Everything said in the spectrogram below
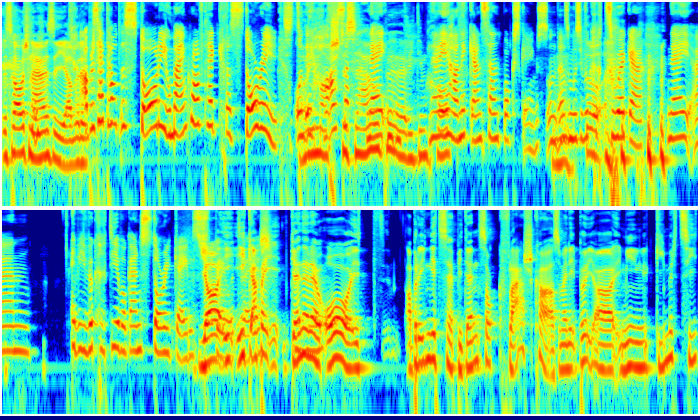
es kann auch schnell sein, aber... Aber es hat halt eine Story und Minecraft hat keine Story. und ich du hasse... selber Nein, in nein, ich habe nicht gerne Sandbox-Games. Und das Mhm. muss ich wirklich So. zugeben. Nein, ähm, ich bin wirklich die, die gerne Story-Games Ja, spielt. ich, ich weisst. eben generell auch. Ich, aber irgendwie jetzt hat mich dann so geflasht. gehabt. Also wenn ich ja in meiner Gimmerzeit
